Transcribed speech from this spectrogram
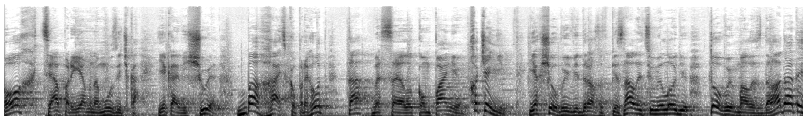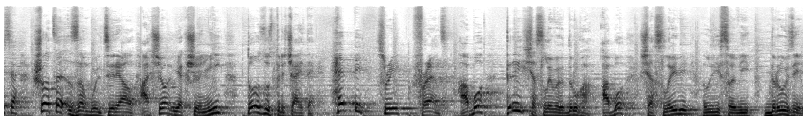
Ох, ця приємна музичка, яка віщує багатько пригод та веселу компанію. Хоча ні, якщо ви відразу впізнали цю мелодію, то ви мали здогадатися, що це за мультсеріал. А що, якщо ні, то зустрічайте Happy Three Friends або Три щасливих друга, або щасливі лісові друзі.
